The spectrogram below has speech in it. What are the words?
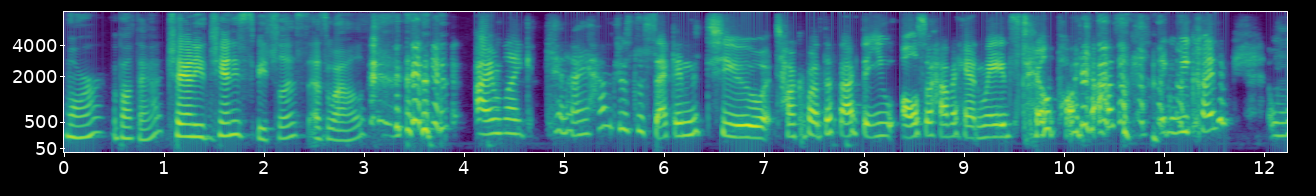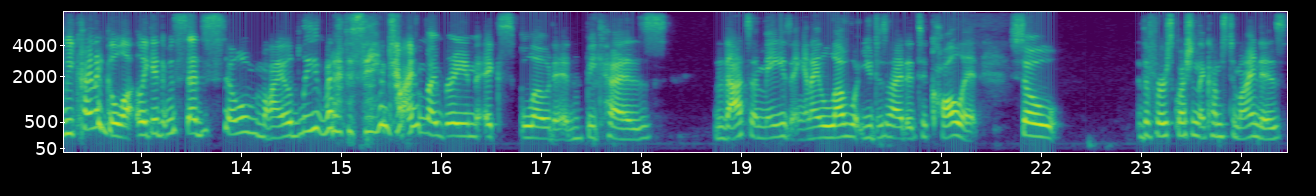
more about that. Channy Channy's speechless as well. I'm like, can I have just a second to talk about the fact that you also have a Handmaid's Tale podcast? like we kind of, we kind of glo- like it was said so mildly, but at the same time, my brain exploded because that's amazing, and I love what you decided to call it. So, the first question that comes to mind is,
